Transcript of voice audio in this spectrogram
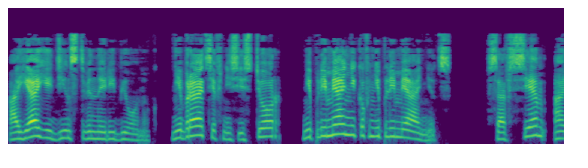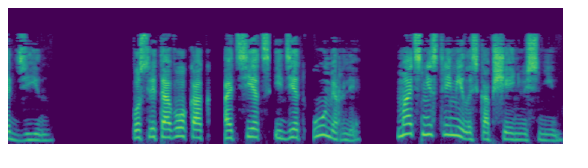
«А я единственный ребенок. Ни братьев, ни сестер, ни племянников, ни племянниц совсем один. После того, как отец и дед умерли, мать не стремилась к общению с ним.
